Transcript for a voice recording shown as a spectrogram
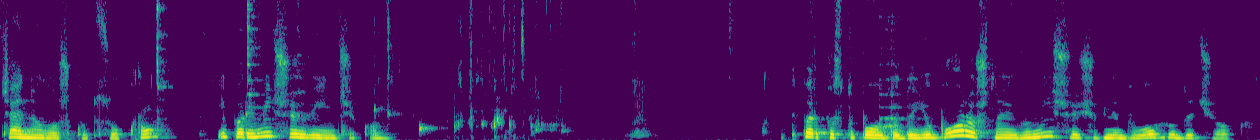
чайну ложку цукру і перемішую вінчиком. Тепер поступово додаю борошно і вимішую, щоб не було грудочок.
